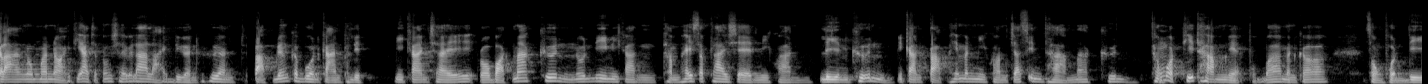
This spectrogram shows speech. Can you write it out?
กลางลงมาหน่อยที่อาจจะต้องใช้เวลาหลายเดือนก็คือปรับเรื่องกระบวนการผลิต มีการใช้โรบอทมากขึ้นนู่นนี่มีการทำให้ supply chain มีความ lean ขึ้น มีการปรับให้มันมีความ just in time มากขึ้น ทั้งหมดที่ทำเนี่ยผมว่ามันก็ส่งผลดี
